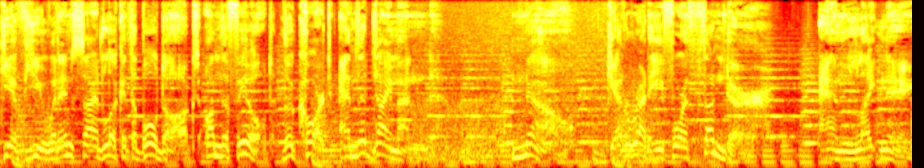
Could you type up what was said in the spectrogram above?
give you an inside look at the Bulldogs on the field, the court, and the diamond. Now, get ready for Thunder and Lightning.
